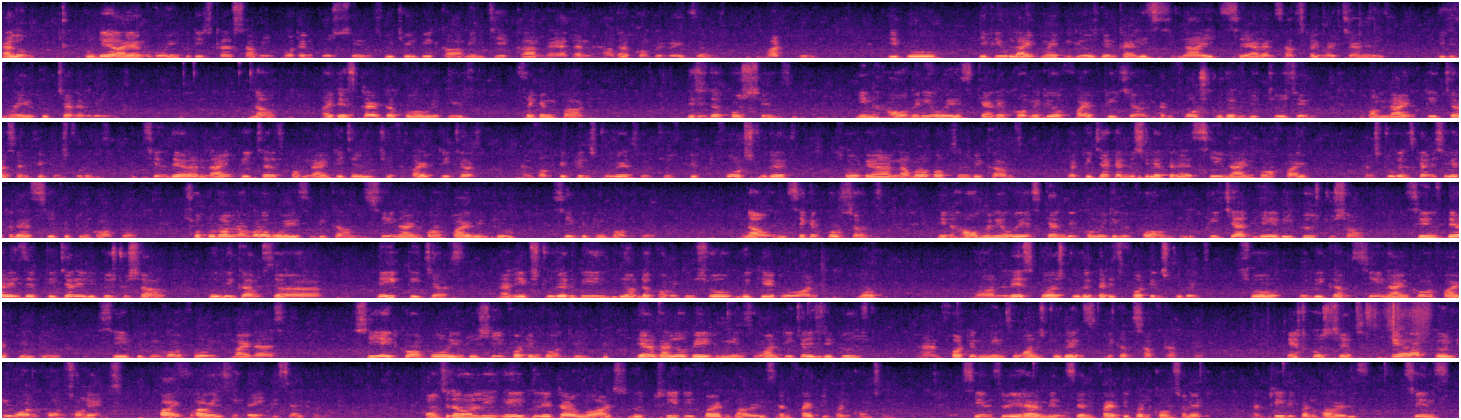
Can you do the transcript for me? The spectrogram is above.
Hello, today I am going to discuss some important questions which will be come in JK, Math and other computer exams, part 2. If you if you like my videos then kindly like, share and subscribe my channel. This is my YouTube channel link. Now, I describe the probabilities. Second part, this is the questions. In how many ways can a committee of five teachers and four students be chosen from nine teachers and 15 students? Since there are nine teachers, from nine teachers we choose five teachers, and from 15 students we choose 54 students. So there are number of options becomes the teacher can be selected as C9,5 and students can be selected as C15,4. So total number of ways becomes C9,5 into C15,4. Now, in second portions, in how many ways can be committee be formed if teacher A refuse to serve? Since there is a teacher refuse to serve, we becomes uh, eight teachers, and if student be on the committee, so we get one more one less per student, that is 14 students. So we become C 9,5 into C 15,4 minus c 8,4 into c 14,3. Here value of eight means one teacher is reduced and fourteen means one student becomes subtracted. Next question. There are twenty-one consonants, five vowels in the English alphabet. Consider only eight letter words with three different vowels and five different consonants. Since we have mentioned five different consonants and three different vowels, since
